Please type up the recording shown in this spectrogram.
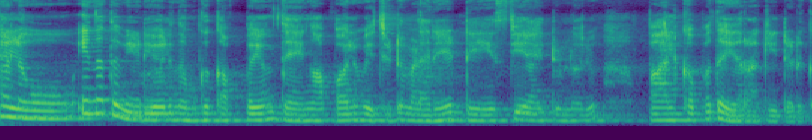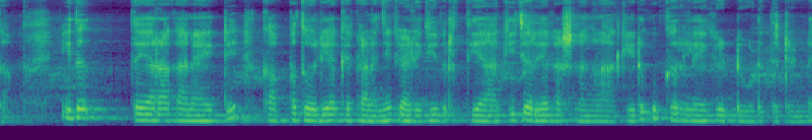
ഹലോ. ഇന്നത്തെ വീഡിയോയിൽ നമുക്ക് കപ്പയും തേങ്ങാപ്പാലും വെച്ചിട്ട് വളരെ ടേസ്റ്റി ആയിട്ടുള്ളൊരു പാൽക്കപ്പ തയ്യാറാക്കിയിട്ടെടുക്കാം. ഇത് തയ്യാറാക്കാനായിട്ട് കപ്പ തൊലിയൊക്കെ കളഞ്ഞ് കഴുകി വൃത്തിയാക്കി ചെറിയ കഷ്ണങ്ങളാക്കിയിട്ട് കുക്കറിലേക്ക് ഇട്ട് കൊടുത്തിട്ടുണ്ട്.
